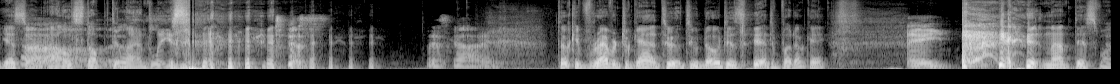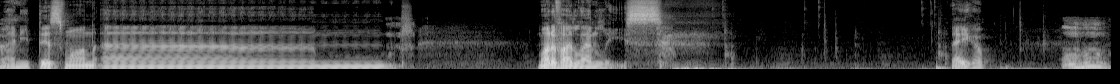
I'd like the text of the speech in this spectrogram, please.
Yes, sir, I'll stop the land lease. this, this guy. Took him forever to get to to notice it, but okay. Hey, Not this one. I need this one. Um, modified land lease. There you go. Mhm.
